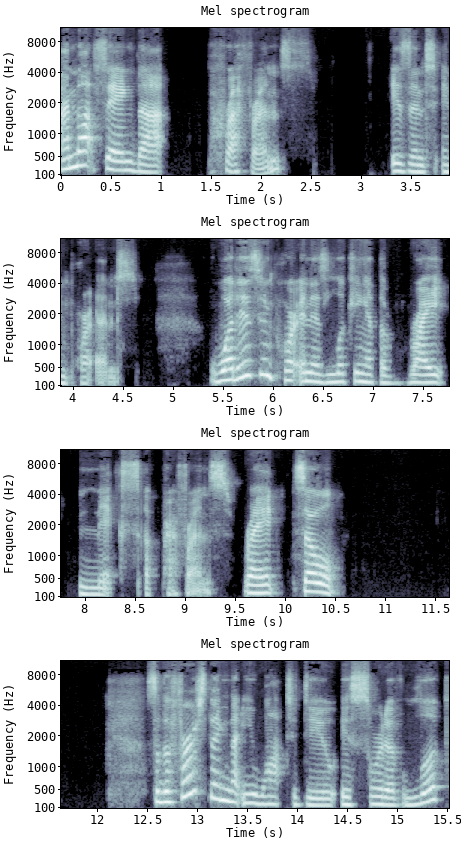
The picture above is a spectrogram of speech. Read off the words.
I'm not saying that preference isn't important. What is important is looking at the right mix of preference, right? So so, the first thing that you want to do is sort of look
